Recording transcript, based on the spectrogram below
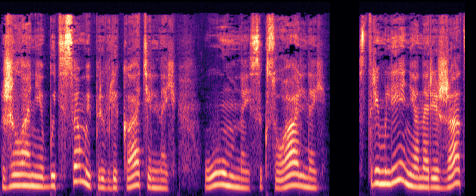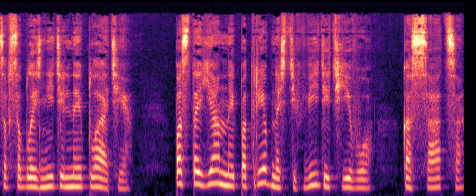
Желание быть самой привлекательной, умной, сексуальной. Стремление наряжаться в соблазнительные платья. Постоянной потребности видеть его, касаться.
